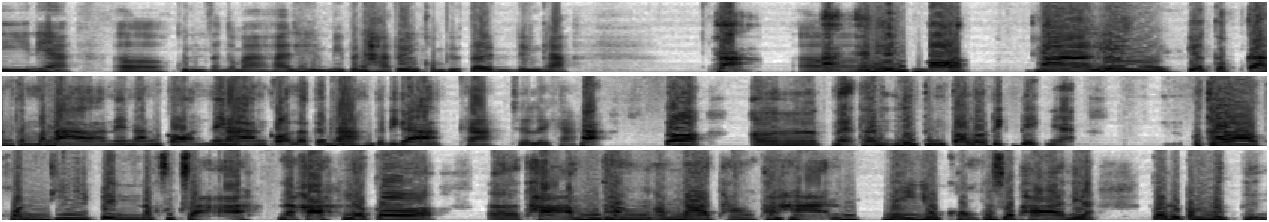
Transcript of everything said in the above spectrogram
นี้เนี่ยเอ่อคุณสังกมาคะที่ฉันมีปัญหาเรื่องคอมพิวเตอร์นิดนึงค่ะ ค่ะเอ่ออะงั้นเรียนขอมาเรื่องเกี่ยวกับการสัมมนาในนั้นก่อนในค่ะงานก่อนแล้วกันนะค่ะคุณกนิกาค่ะเชิญเลยค่ะค่ะ ก็เอ่อแหมท่านนึกถึงตอนเราเด็ก ๆ เนี่ย ถ้าคนที่เป็นนักศึกษานะคะ แล้วก็เอ่อ ถามทางอำนาจทางทหารในยุคของพฤษภาเนี่ยก็จะต้องนึกถึง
